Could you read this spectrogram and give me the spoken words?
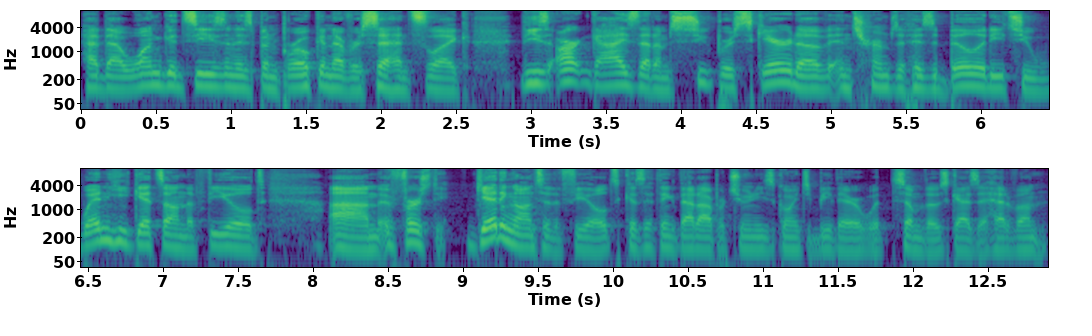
had that one good season, has been broken ever since. Like these aren't guys that I'm super scared of in terms of his ability to, when he gets on the field, um, first getting onto the field, because I think that opportunity is going to be there with some of those guys ahead of him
